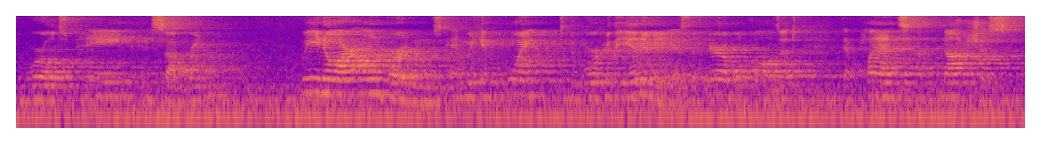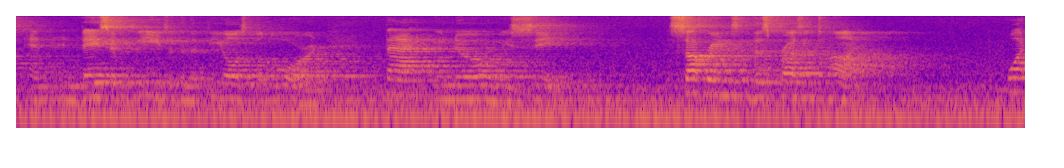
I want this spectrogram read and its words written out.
the world's pain and suffering. We know our own burdens, and we can point to the work of the enemy, as the parable calls it, that plants obnoxious and invasive weeds fields of the Lord. That we know and we see. The sufferings of this present time. What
